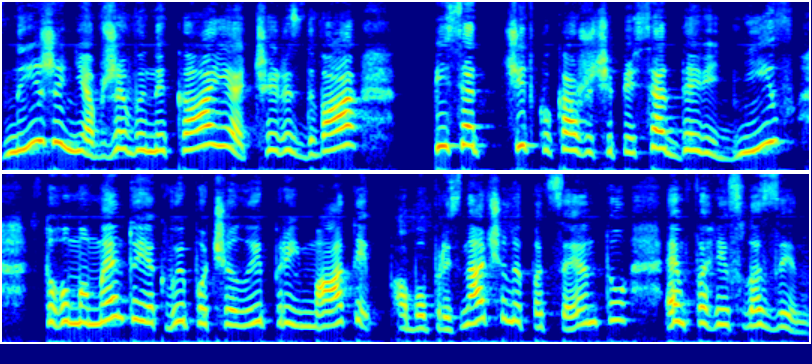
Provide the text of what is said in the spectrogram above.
зниження вже виникає через 2, 50, чітко кажучи, 59 днів з того моменту, як ви почали приймати або призначили пацієнту емфагіфлазин.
